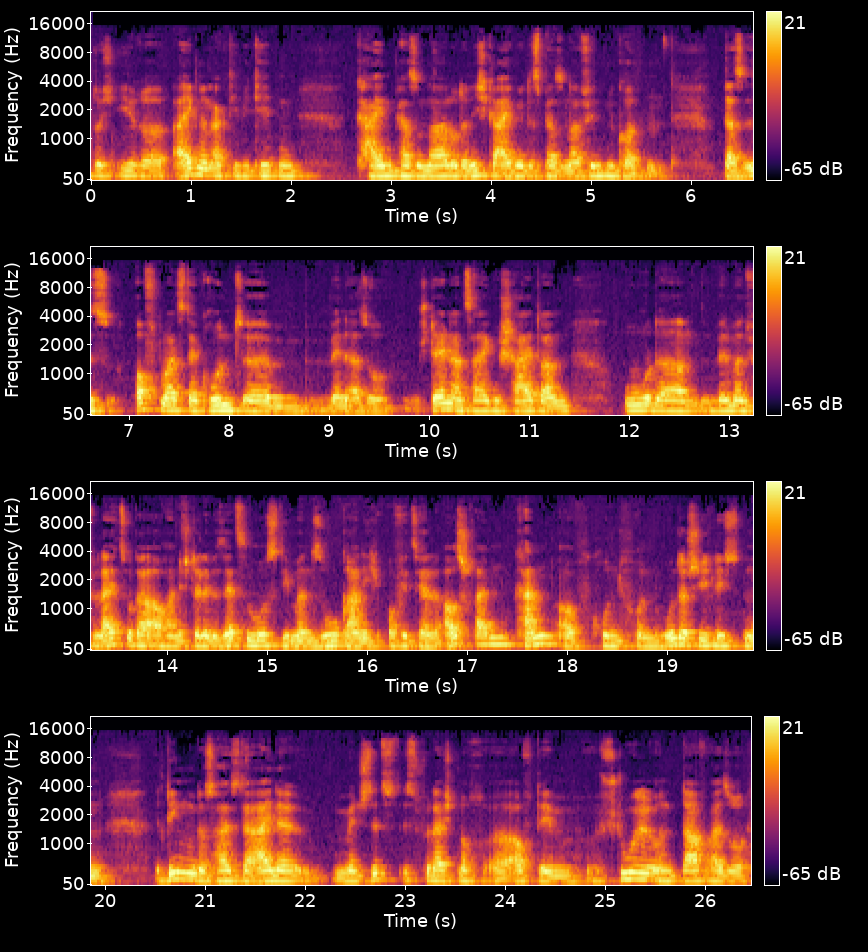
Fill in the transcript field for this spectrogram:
durch ihre eigenen Aktivitäten kein Personal oder nicht geeignetes Personal finden konnten. Das ist oftmals der Grund, ähm, wenn also Stellenanzeigen scheitern oder wenn man vielleicht sogar auch eine Stelle besetzen muss, die man so gar nicht offiziell ausschreiben kann, aufgrund von unterschiedlichsten Dingen. Das heißt, der eine Mensch sitzt, ist vielleicht noch äh, auf dem Stuhl und darf also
